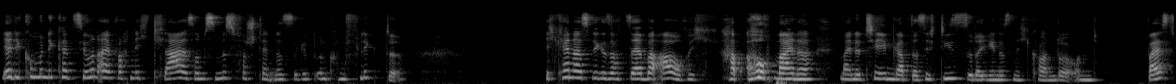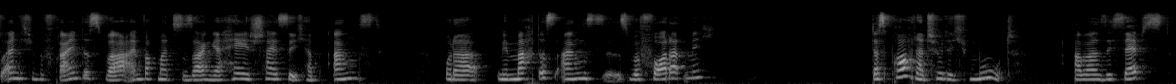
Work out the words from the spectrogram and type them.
ja, die Kommunikation einfach nicht klar ist und es Missverständnisse gibt und Konflikte. Ich kenne das, wie gesagt, selber auch. Ich habe auch meine, meine Themen gehabt, dass ich dieses oder jenes nicht konnte. Und weißt du eigentlich, wie befreiend es war, einfach mal zu sagen, ja, hey, scheiße, ich habe Angst. Oder mir macht das Angst, es überfordert mich. Das braucht natürlich Mut, aber sich selbst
